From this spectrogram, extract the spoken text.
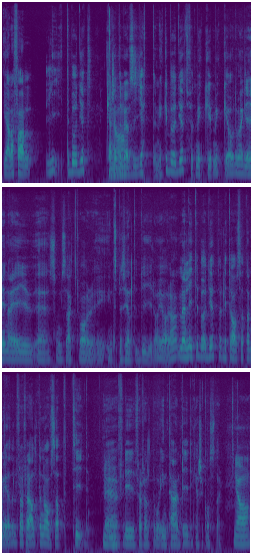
i alla fall lite budget. Kanske Ja. inte behövs jättemycket budget för att mycket, mycket av de här grejerna är ju eh, som sagt var inte speciellt dyra att göra. Men lite budget och lite avsatta medel, framförallt en avsatt tid. Mm. Eh, för det är ju framförallt då intern tid det kanske kostar. Ja,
